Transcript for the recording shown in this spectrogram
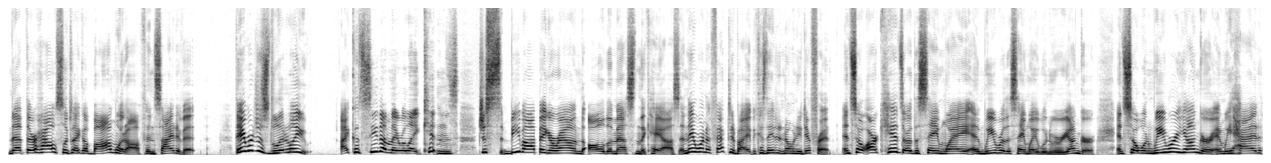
that their house looked like a bomb went off inside of it. They were just literally I could see them. They were like kittens, just bebopping around all the mess and the chaos. And they weren't affected by it because they didn't know any different. And so our kids are the same way, and we were the same way when we were younger. And so when we were younger and we had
